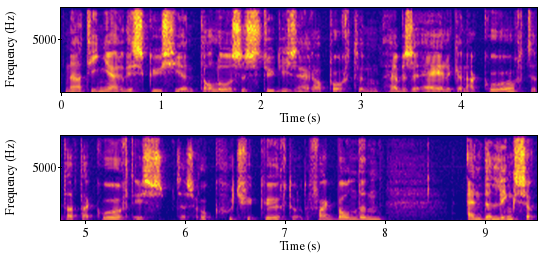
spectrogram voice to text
Na tien jaar discussie en talloze studies en rapporten hebben ze eigenlijk een akkoord. Dat akkoord is, dat is ook goedgekeurd door de vakbonden. En de linkse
